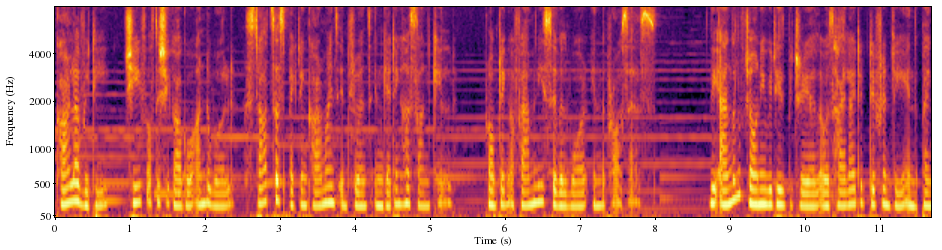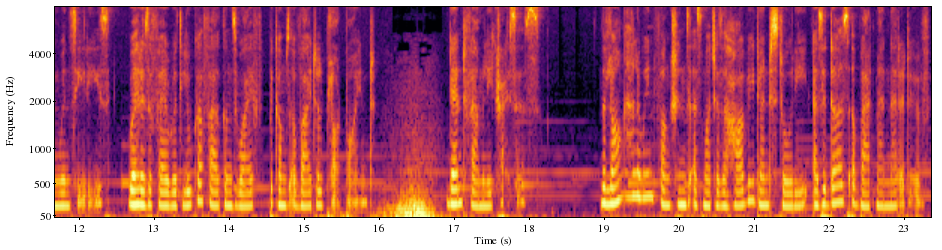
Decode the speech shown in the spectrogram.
Carla Vitti, chief of the Chicago underworld, starts suspecting Carmine's influence in getting her son killed, prompting a family civil war in the process. The angle of Johnny Vitti's betrayal was highlighted differently in the Penguin series, where his affair with Luca Falcone's wife becomes a vital plot point. Dent Family Crisis The Long Halloween functions as much as a Harvey Dent story as it does a Batman narrative.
